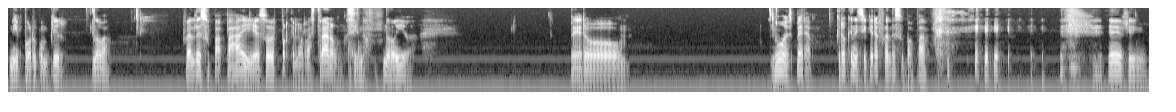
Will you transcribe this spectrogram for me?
ni por cumplir, no va. Fue el de su papá y eso es porque lo arrastraron, si no, no iba. Pero... No, espera. Creo que ni siquiera fue el de su papá. en fin.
